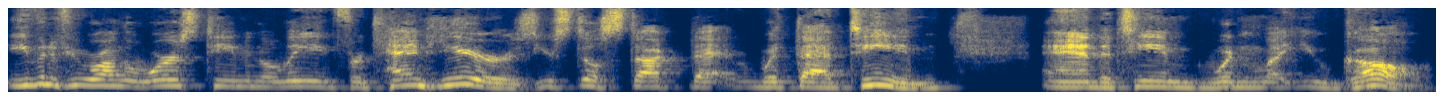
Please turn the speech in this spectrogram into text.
even if you were on the worst team in the league for 10 years, you still stuck that with that team and the team wouldn't let you go.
